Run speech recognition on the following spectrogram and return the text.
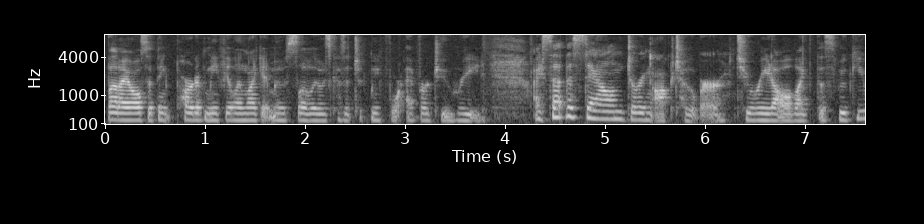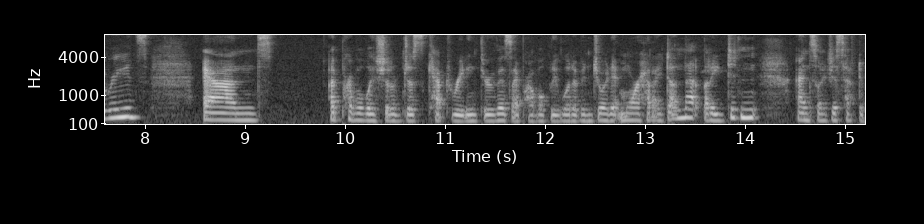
but I also think part of me feeling like it moved slowly was because it took me forever to read. I set this down during October to read all like the spooky reads and I probably should have just kept reading through this. I probably would have enjoyed it more had I done that, but I didn't. And so I just have to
